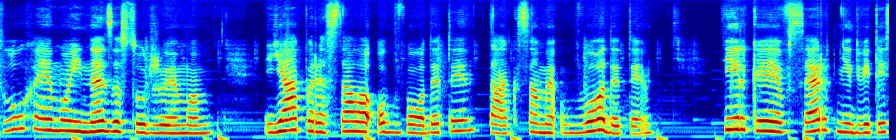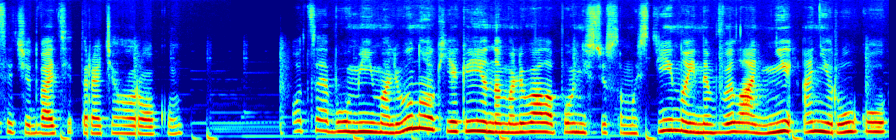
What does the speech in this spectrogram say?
Слухаємо і не засуджуємо. Я перестала обводити, так, саме обводити, тільки в серпні 2023 року. Оце був мій малюнок, який я намалювала повністю самостійно і не ввела ні ані руку,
